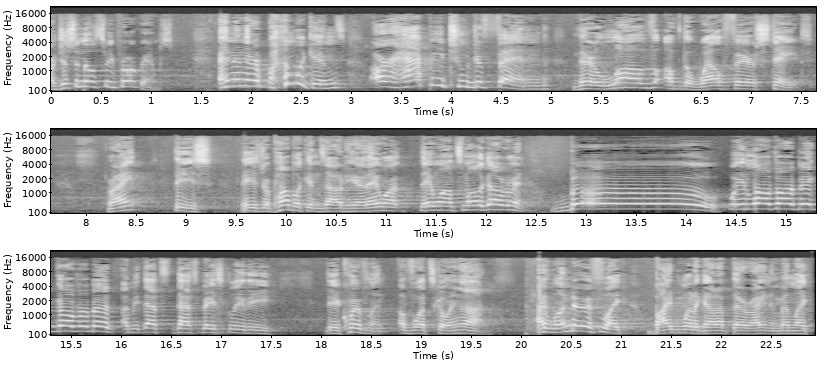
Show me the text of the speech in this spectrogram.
are just in those three programs. And then the Republicans are happy to defend their love of the welfare state, right? These, these Republicans out here, they want, they want small government. Boo! We love our big government. I mean, that's, that's basically the, the equivalent of what's going on. I wonder if like Biden would have got up there, right, and been like,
